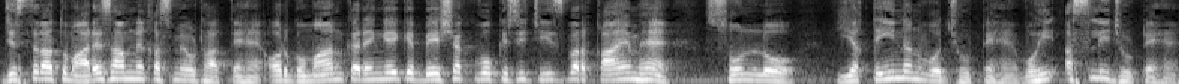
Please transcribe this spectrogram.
جس طرح تمہارے سامنے قسمیں اٹھاتے ہیں اور گمان کریں گے کہ بے شک وہ کسی چیز پر قائم ہیں، سن لو، یقیناً وہ جھوٹے ہیں، وہی اصلی جھوٹے ہیں۔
